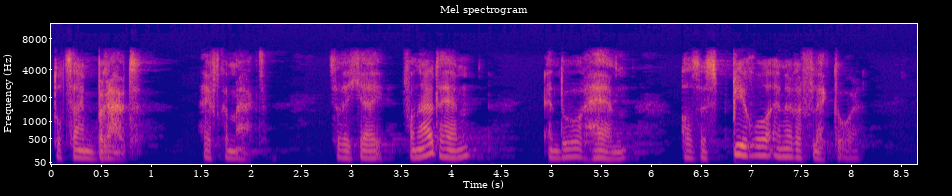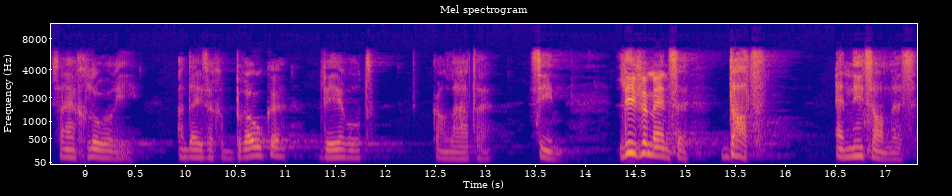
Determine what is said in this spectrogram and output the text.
tot zijn bruid heeft gemaakt. Zodat jij vanuit hem en door hem als een spiegel en een reflector zijn glorie aan deze gebroken wereld kan laten zien. Lieve mensen, dat en niets anders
